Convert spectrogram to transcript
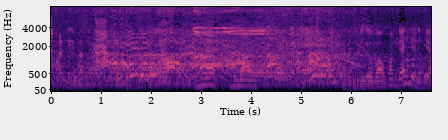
annehmen, ne? Nein. Wieso, warum kommt der hier nicht her?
